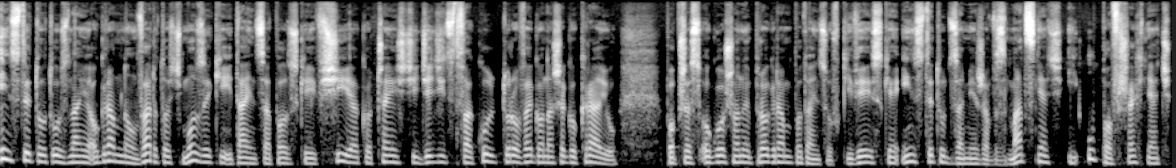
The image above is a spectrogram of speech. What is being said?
Instytut uznaje ogromną wartość muzyki i tańca polskiej wsi jako części dziedzictwa kulturowego naszego kraju. Poprzez ogłoszony program Potańcówki Wiejskie Instytut zamierza wzmacniać i upowszechniać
